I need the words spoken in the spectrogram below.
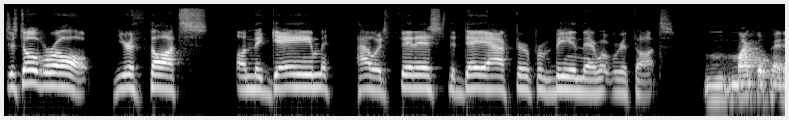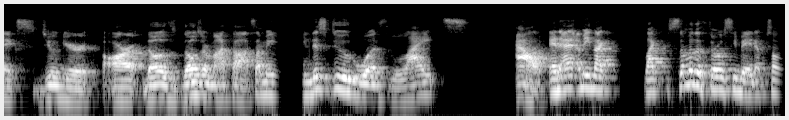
Just overall, your thoughts on the game, how it finished the day after from being there. What were your thoughts? Michael Penix Jr. are those those are my thoughts. I mean, this dude was lights out, and I, I mean, like like some of the throws he made. So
